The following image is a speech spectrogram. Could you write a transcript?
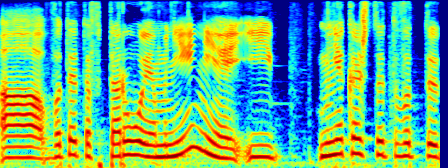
А, вот это второе мнение, и мне кажется, это вот э,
